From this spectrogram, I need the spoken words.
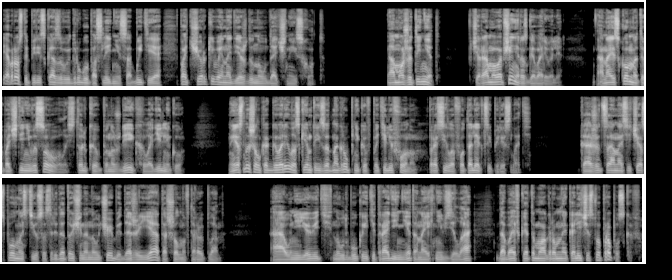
Я просто пересказываю другу последние события, подчеркивая надежду на удачный исход. А может и нет. Вчера мы вообще не разговаривали. Она из комнаты почти не высовывалась, только по нужде и к холодильнику. Но я слышал, как говорила с кем-то из одногруппников по телефону, просила фотолекции переслать. Кажется, она сейчас полностью сосредоточена на учебе, даже я отошел на второй план. А у нее ведь ноутбука и тетрадей нет, она их не взяла. Добавь к этому огромное количество пропусков.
